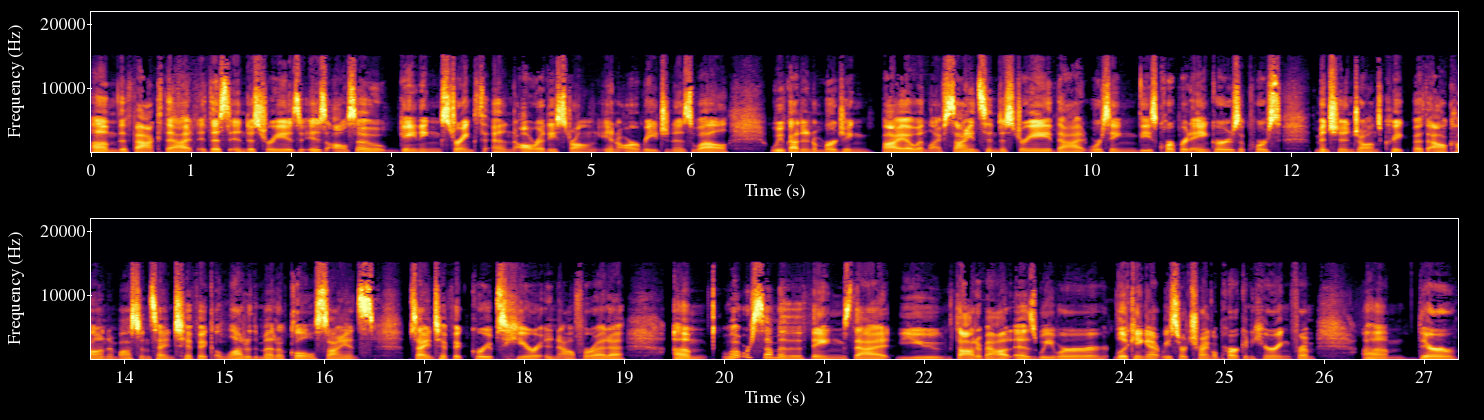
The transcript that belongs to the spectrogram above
Um, the fact that this industry is is also gaining strength and already strong in our region as well. We've got an emerging bio and life science industry that we're seeing these corporate anchors, of course, mentioned Johns Creek, both Alcon and Boston Scientific, a lot of the medical science scientific groups here in Alpharetta. Um, what were some of the things that you thought about as we were looking at Research Triangle Park and hearing from um, their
